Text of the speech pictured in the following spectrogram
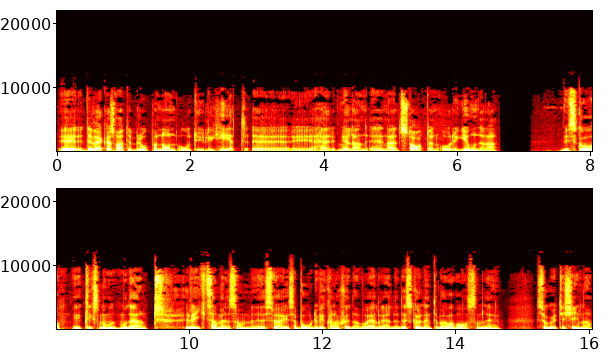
Eh, det verkar som att det beror på någon otydlighet eh, här mellan eh, staten och regionerna. Vi ska i ett liksom modernt rikt samhälle som Sverige så borde vi kunna skydda våra äldre äldre. Det skulle inte behöva vara som det såg ut i Kina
